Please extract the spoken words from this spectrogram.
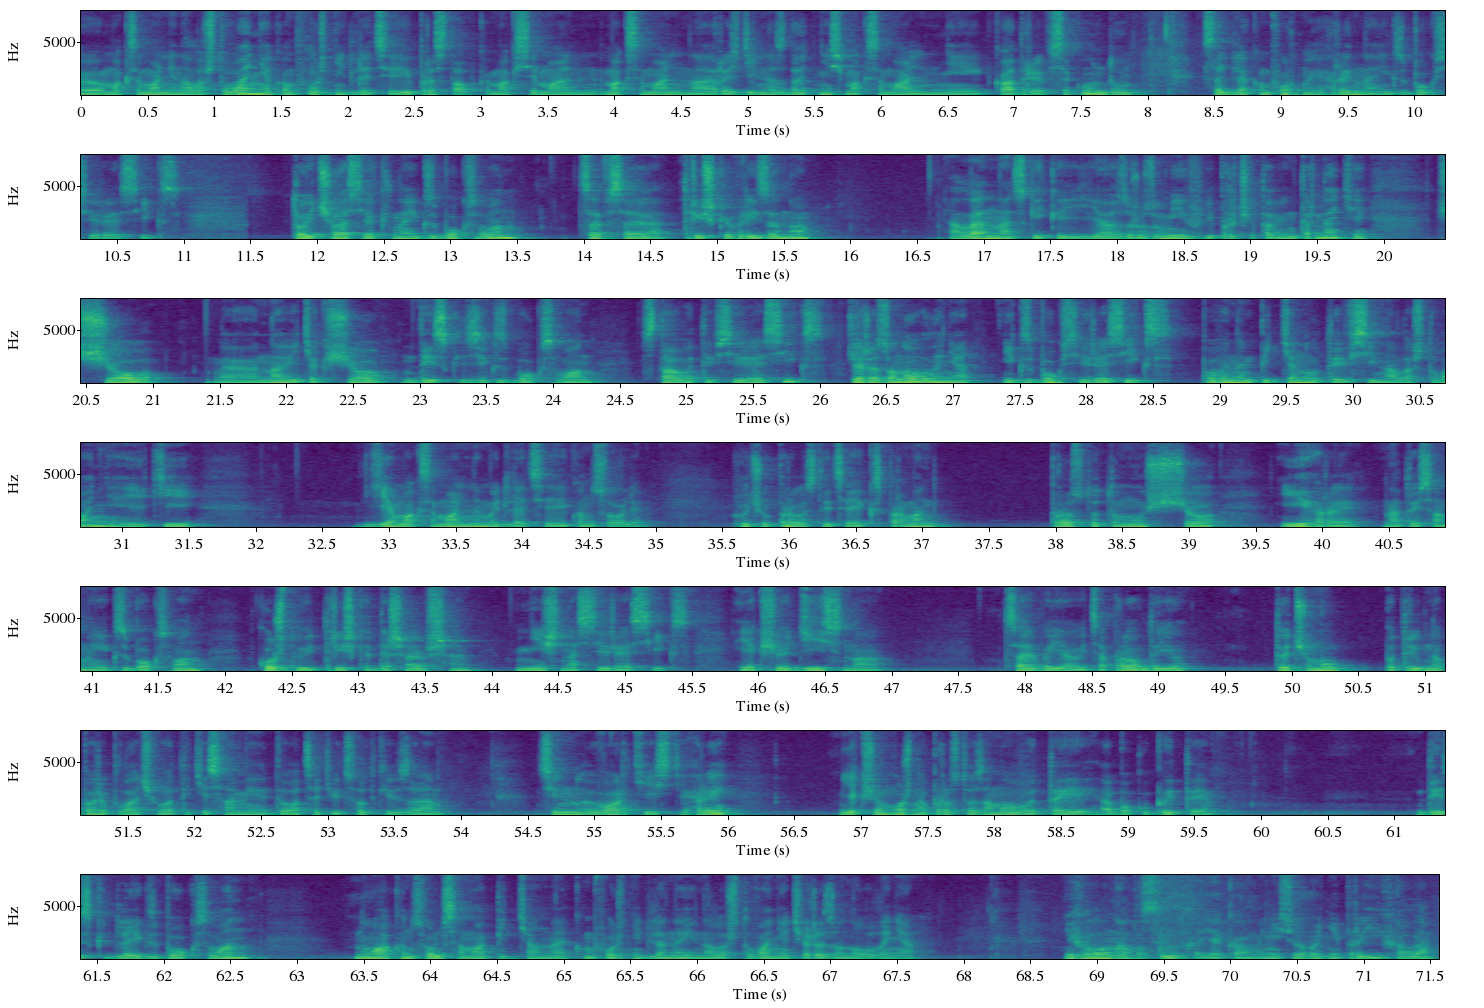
максимальні налаштування, комфортні для цієї приставки. Максималь- Максимальна роздільна здатність, максимальні кадри в секунду. Все для комфортної гри на Xbox Series X. Той час, як на Xbox One, це все трішки врізано. Але наскільки я зрозумів і прочитав в інтернеті, що е, навіть якщо диск з Xbox One вставити в Series X, через оновлення Xbox Series X повинен підтягнути всі налаштування, які є максимальними для цієї консолі. Хочу провести цей експеримент просто тому, що ігри на той самий Xbox One коштують трішки дешевше, ніж на Series X. Якщо дійсно це виявиться правдою, то чому потрібно переплачувати ті самі 20% за ціну вартість гри, якщо можна просто замовити або купити диск для Xbox One, ну а консоль сама підтягне комфортні для неї налаштування через оновлення. І головна посилка, яка мені сьогодні приїхала,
